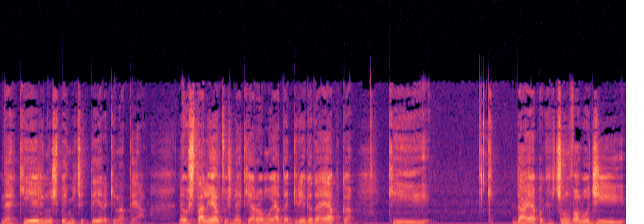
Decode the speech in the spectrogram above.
né, que Ele nos permite ter aqui na Terra. Né, os talentos, né, que era a moeda grega da época, que, que, da época que tinha um valor de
